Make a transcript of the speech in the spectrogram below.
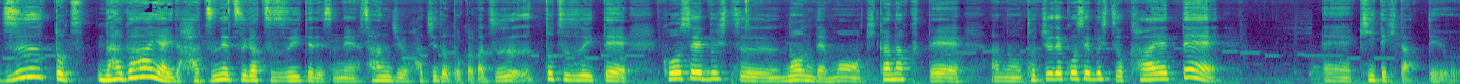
ずっと長い間発熱が続いてですね38度とかがずっと続いて抗生物質飲んでも効かなくてあの途中で抗生物質を変えてえー、聞いてきたっていう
